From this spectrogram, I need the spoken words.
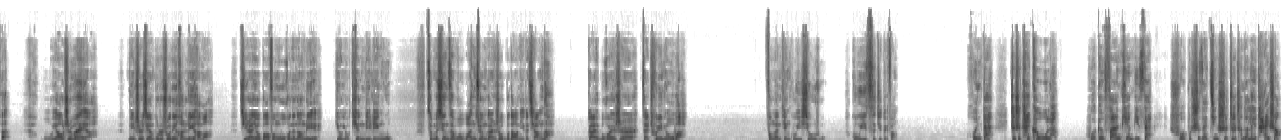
哈，五妖之妹啊！”你之前不是说你很厉害吗？既然有暴风武魂的能力，又有天地灵物，怎么现在我完全感受不到你的强大？该不会是在吹牛吧？风岸天故意羞辱，故意刺激对方。混蛋，真是太可恶了！我跟范岸天比赛，若不是在晶石制成的擂台上，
